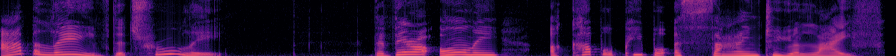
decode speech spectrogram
I believe that truly that there are only a couple people assigned to your life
